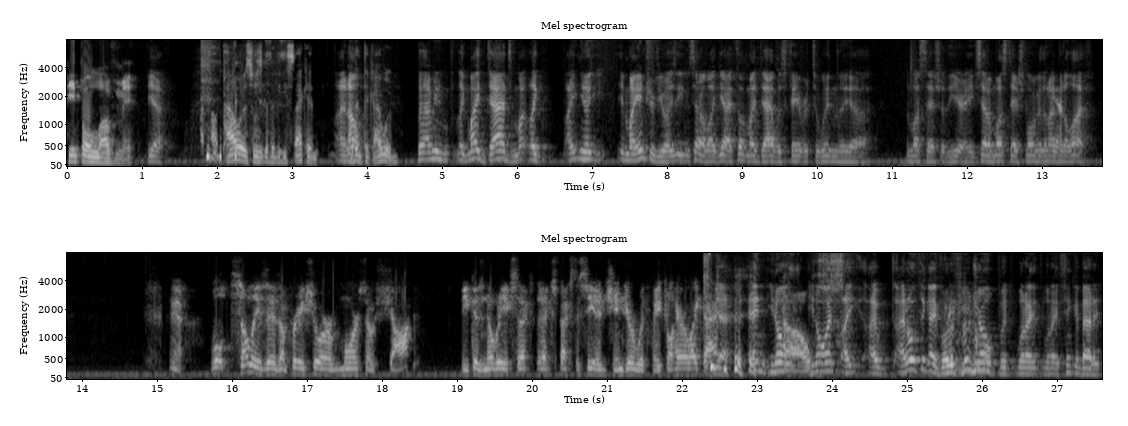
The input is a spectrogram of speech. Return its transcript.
People love me. Yeah, I thought Powers was going to be second. I know. I didn't think I would. But I mean, like my dad's like I you know in my interview I even said I'm like yeah I thought my dad was favorite to win the uh, the mustache of the year. He said a mustache longer than I've been alive. Yeah. Well, Sully's is, I'm pretty sure, more so shock because nobody expects expects to see a ginger with facial hair like that. Yeah, and you know, No. you know what? I, I I don't think I voted for you, Joe. But when I when I think about it,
